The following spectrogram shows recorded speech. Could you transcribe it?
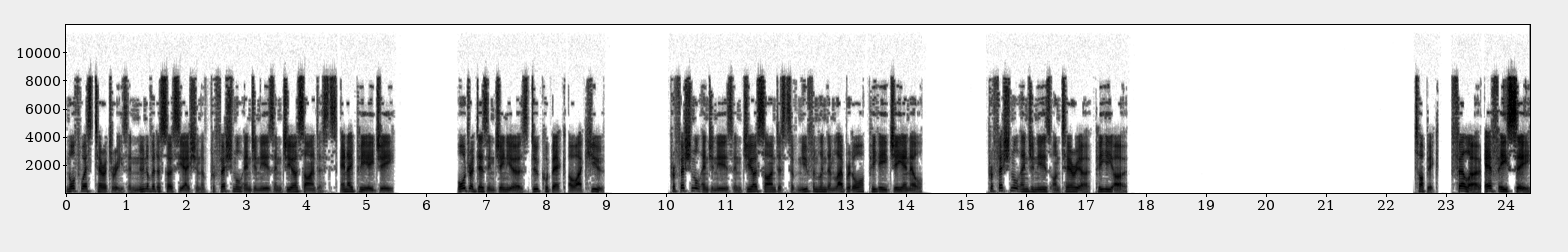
Northwest Territories and Nunavut Association of Professional Engineers and Geoscientists NAPEG Ordre des ingénieurs du Québec OIQ Professional Engineers and Geoscientists of Newfoundland and Labrador PEGNL Professional Engineers Ontario PEO Topic: Fellow FEC.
